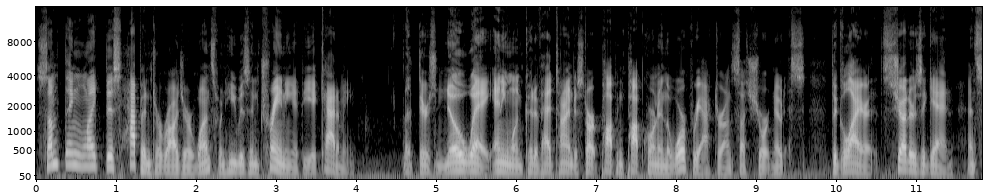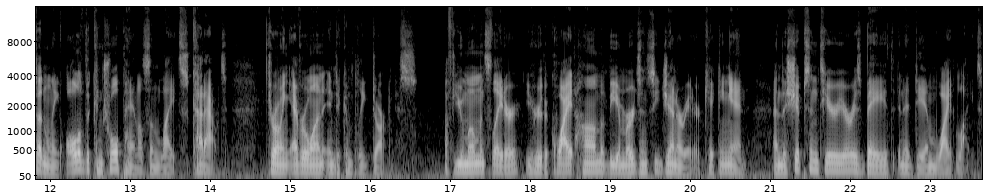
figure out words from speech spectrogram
Something like this happened to Roger once when he was in training at the Academy. But there's no way anyone could have had time to start popping popcorn in the warp reactor on such short notice. The Goliath shudders again, and suddenly all of the control panels and lights cut out, throwing everyone into complete darkness. A few moments later, you hear the quiet hum of the emergency generator kicking in, and the ship's interior is bathed in a dim white light.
